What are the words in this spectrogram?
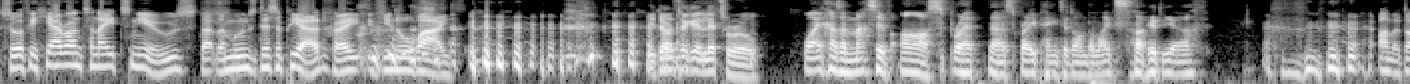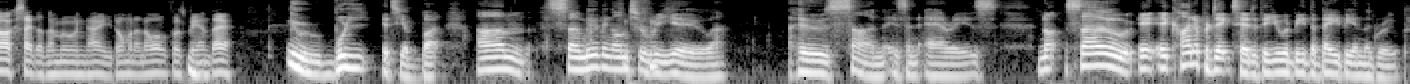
So if you hear on tonight's news that the moon's disappeared, right, you know why. You don't take it literal. Why it has a massive R spray uh, spray painted on the light side? Yeah. on the dark side of the moon, now you don't want to know what goes behind there. Ooh, boy, it's your butt. Um, so moving on to Ryu, whose son is an Aries. Not so. It, it kind of predicted that you would be the baby in the group.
